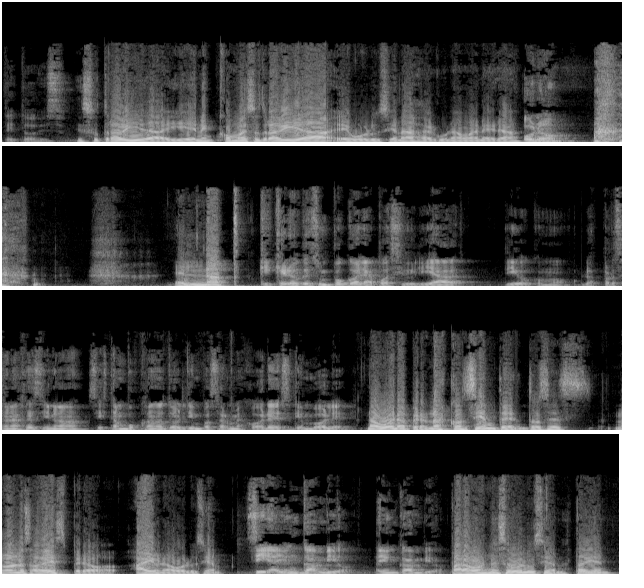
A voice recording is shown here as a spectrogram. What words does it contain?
de todo eso. Es otra vida y en, como es otra vida, evolucionás de alguna manera. ¿O no? El not. Que creo que es un poco la posibilidad. Digo, como los personajes, si no, si están buscando todo el tiempo ser mejores, que en vole. No, bueno, pero no es consciente, entonces no lo sabes, pero hay una evolución. Sí, hay un cambio, hay un cambio. Para vos no es evolución, está bien.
